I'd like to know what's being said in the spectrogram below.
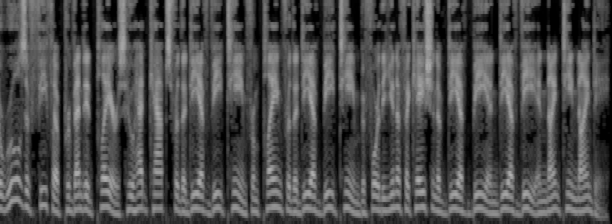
The rules of FIFA prevented players who had caps for the DFV team from playing for the DFB team before the unification of DFB and DFV in 1990.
